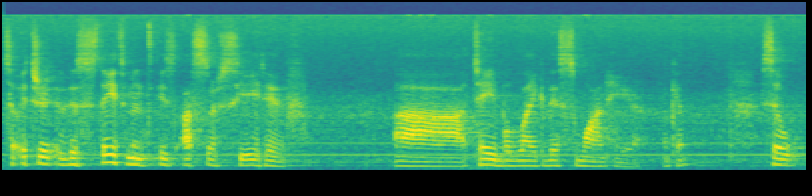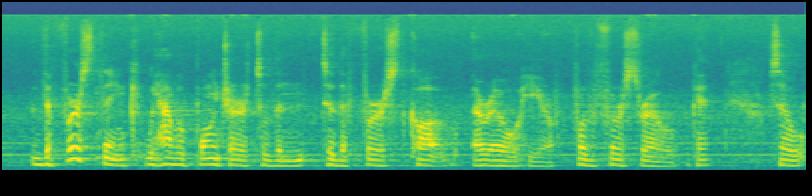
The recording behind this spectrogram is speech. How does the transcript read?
So it the statement is associative uh, table like this one here okay? So the first thing we have a pointer to the to the first row here for the first row okay? So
